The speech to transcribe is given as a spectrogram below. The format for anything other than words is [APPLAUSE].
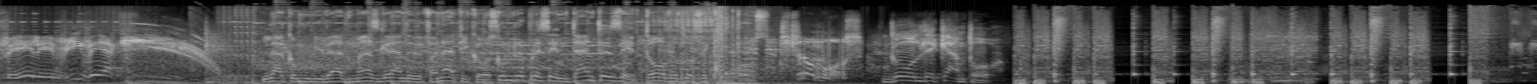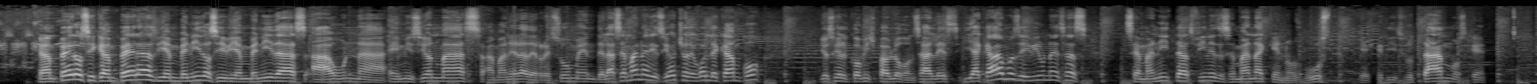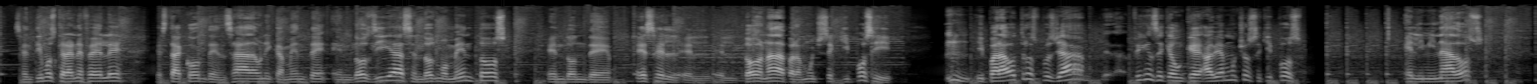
NFL vive aquí. La comunidad más grande de fanáticos con representantes de todos los equipos. Somos Gol de Campo. Camperos y camperas, bienvenidos y bienvenidas a una emisión más a manera de resumen de la semana 18 de Gol de Campo. Yo soy el cómic Pablo González y acabamos de vivir una de esas semanitas, fines de semana que nos gusta, que, disfrutamos, que sentimos que la NFL está condensada únicamente en dos días, en dos momentos, en donde es el, el- todo nada para muchos equipos y, y para otros, pues ya, fíjense que aunque había muchos equipos eliminados,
